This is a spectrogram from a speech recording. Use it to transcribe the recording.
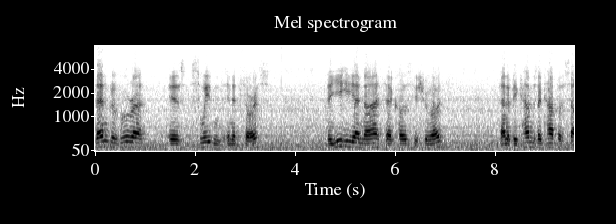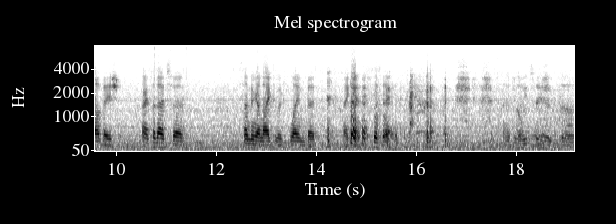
then Gavura is sweetened in its source. V'yihiya na'aseh kos yeshuos, and it becomes a cup of salvation. All right, so that's uh, something I like to explain, but I can't. So we say that uh,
